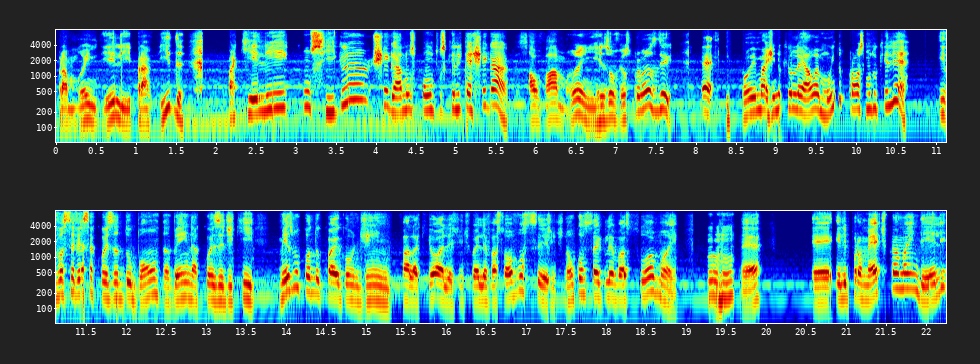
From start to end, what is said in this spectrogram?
pra mãe dele e pra vida, para que ele consiga chegar nos pontos que ele quer chegar, salvar a mãe e resolver os problemas dele. É. Então eu imagino que o leal é muito próximo do que ele é. E você vê essa coisa do bom também, na coisa de que, mesmo quando o Qui-Gon Jinn fala que, olha, a gente vai levar só você, a gente não consegue levar sua mãe, Uhum. né? É, ele promete pra mãe dele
